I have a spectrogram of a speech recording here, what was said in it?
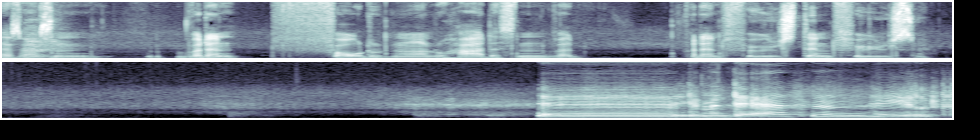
altså sådan, hvordan får du det, når du har det sådan? Hvad- Hvordan føles den følelse? øh, jamen, det er sådan helt...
